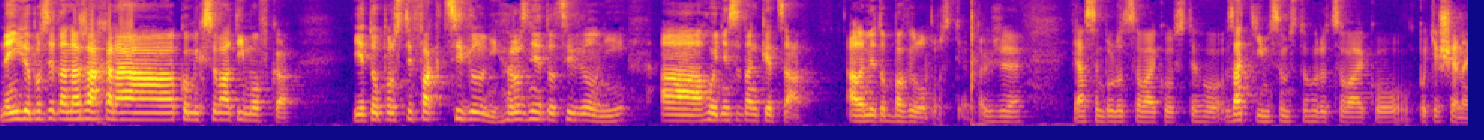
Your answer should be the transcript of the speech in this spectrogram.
Není to prostě ta nařáchaná komiksová týmovka. Je to prostě fakt civilní, hrozně je to civilní a hodně se tam kecá. Ale mě to bavilo prostě, takže já jsem byl docela jako z toho, zatím jsem z toho docela jako potěšený.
